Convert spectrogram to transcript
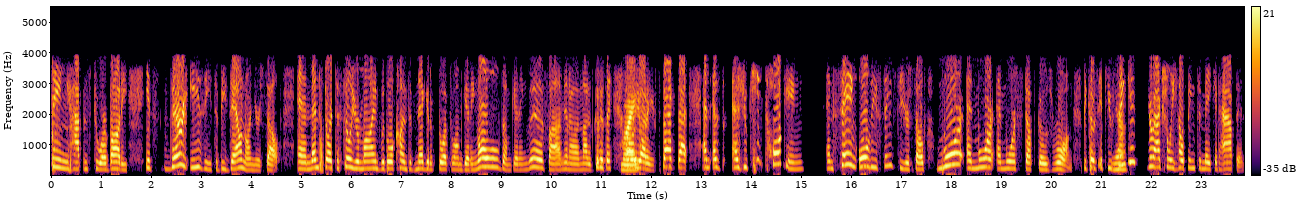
thing happens to our body, it's very easy to be down on yourself and then start to fill your mind with all kinds of negative thoughts. Oh, I'm getting old. I'm getting this. I'm, you know, I'm not as good as I. Oh, you ought to expect that. And as as you keep talking and saying all these things to yourself, more and more and more stuff goes wrong. Because if you Yeah. think it, you're actually helping to make it happen.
